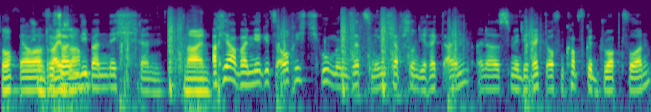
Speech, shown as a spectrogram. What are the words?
So, ja, aber wir sollten lieber nicht rennen. Nein. Ach ja, bei mir geht's auch richtig gut mit dem Setzling. Ich habe schon direkt einen. Einer ist mir direkt auf den Kopf gedroppt worden.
